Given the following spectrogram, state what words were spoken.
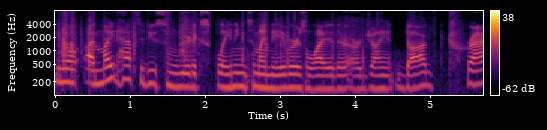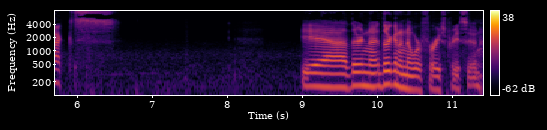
You know, I might have to do some weird explaining to my neighbors why there are giant dog tracks. Yeah, they're not, they're gonna know we're furries pretty soon.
